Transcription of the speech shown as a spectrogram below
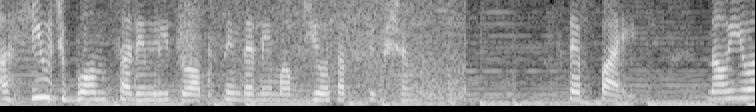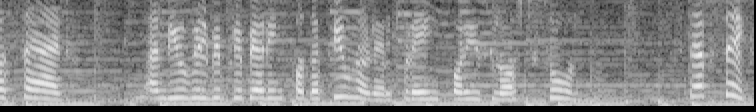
a huge bomb suddenly drops in the name of Jio subscription. Step 5. Now you are sad and you will be preparing for the funeral praying for his lost soul. Step 6.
